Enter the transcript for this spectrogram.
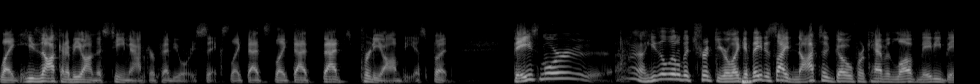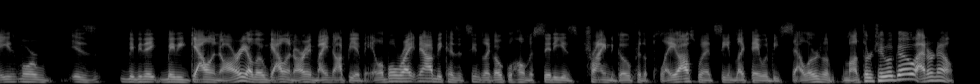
Like he's not going to be on this team after february 6th like that's like that that's pretty obvious. But Bazemore, know, he's a little bit trickier. Like if they decide not to go for Kevin Love, maybe Bazemore is maybe they maybe Gallinari, although Gallinari might not be available right now because it seems like Oklahoma City is trying to go for the playoffs when it seemed like they would be sellers a month or two ago. I don't know.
